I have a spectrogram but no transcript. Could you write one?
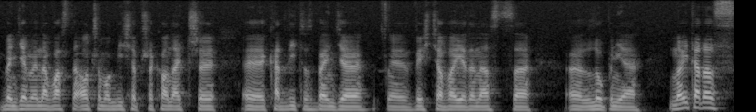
będziemy na własne oczy mogli się przekonać, czy Kadlitos będzie w wyjściowej jedenastce lub nie. No i teraz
